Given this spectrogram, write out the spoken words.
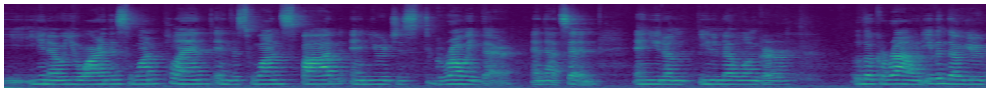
you know you are this one plant in this one spot and you're just growing there and that's it and you don't you no longer look around, even though you're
